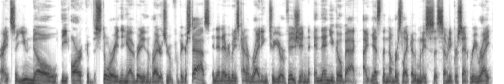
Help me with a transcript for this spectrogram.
right? So you know the arc of the story, and then you have everybody in the writer's room for bigger staffs, and then everybody's kind of writing to your vision. And then you go back, I guess the numbers like somebody's 70% rewrite,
